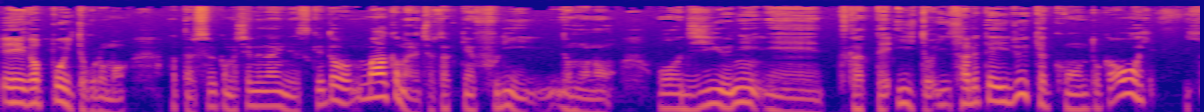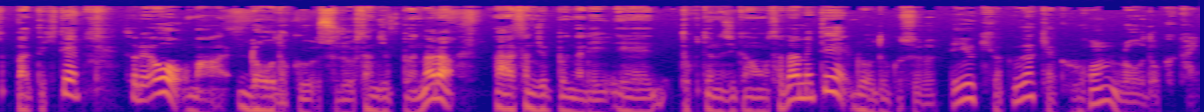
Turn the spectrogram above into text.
映画っぽいところもあったりするかもしれないんですけど、まあ、あくまで著作権フリーのものを自由に、使っていいとされている脚本とかを引っ張ってきて、それを、ま、朗読する30分なら、あ30分なり、特定の時間を定めて朗読するっていう企画が脚本朗読会。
